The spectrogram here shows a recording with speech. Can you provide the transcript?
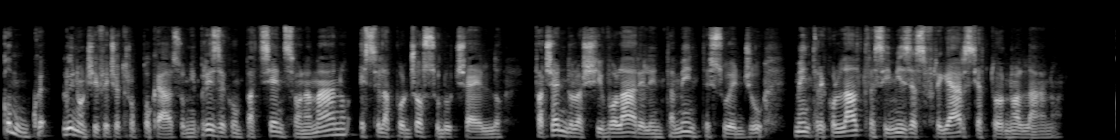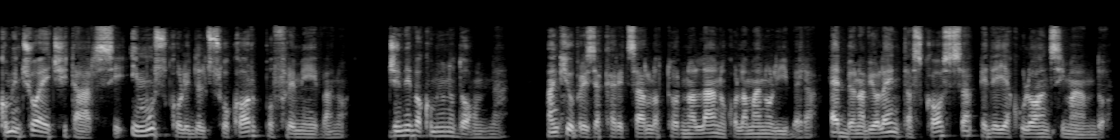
Comunque, lui non ci fece troppo caso, mi prese con pazienza una mano e se l'appoggiò sull'uccello, facendola scivolare lentamente su e giù, mentre con l'altra si mise a sfregarsi attorno all'ano. Cominciò a eccitarsi, i muscoli del suo corpo fremevano, gemeva come una donna. Anch'io presi a carezzarlo attorno all'ano con la mano libera. Ebbe una violenta scossa ed eiaculò ansimando.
